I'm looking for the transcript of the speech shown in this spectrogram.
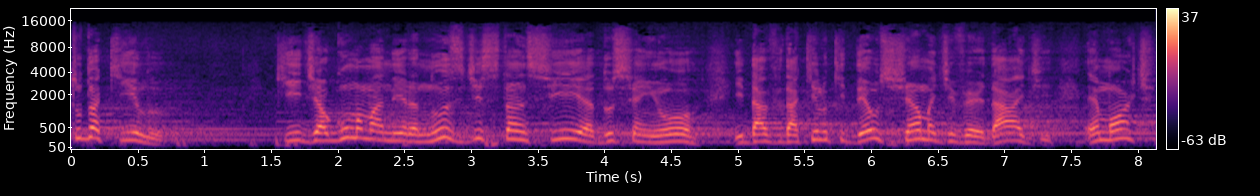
tudo aquilo que de alguma maneira nos distancia do Senhor e da, daquilo que Deus chama de verdade é morte.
